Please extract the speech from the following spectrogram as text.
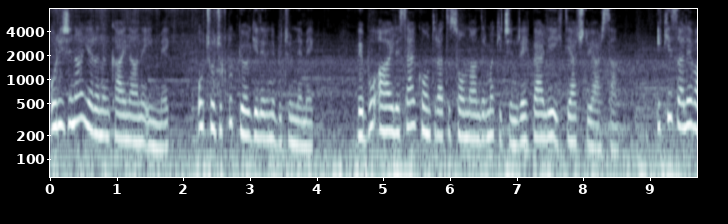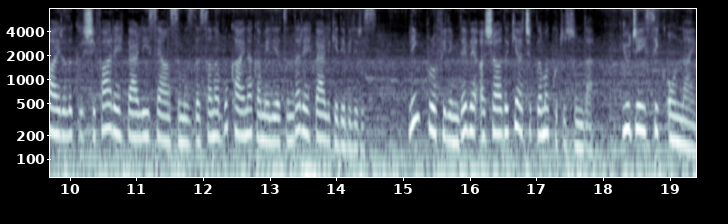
Orijinal yaranın kaynağına inmek, o çocukluk gölgelerini bütünlemek ve bu ailesel kontratı sonlandırmak için rehberliğe ihtiyaç duyarsan, İkiz Alev Ayrılık Şifa Rehberliği seansımızda sana bu kaynak ameliyatında rehberlik edebiliriz. Link profilimde ve aşağıdaki açıklama kutusunda. UJSIC Online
